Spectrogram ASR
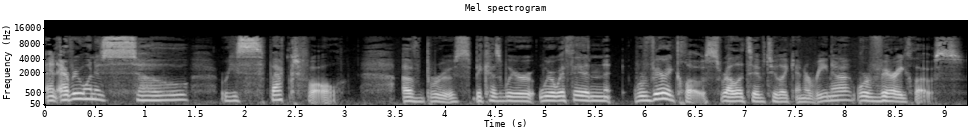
And everyone is so respectful of Bruce because we're we're within we're very close relative to like an arena. We're very close.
